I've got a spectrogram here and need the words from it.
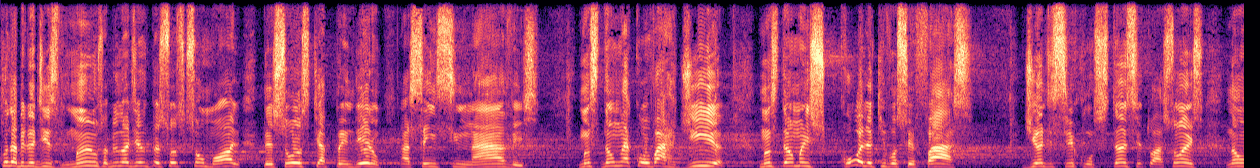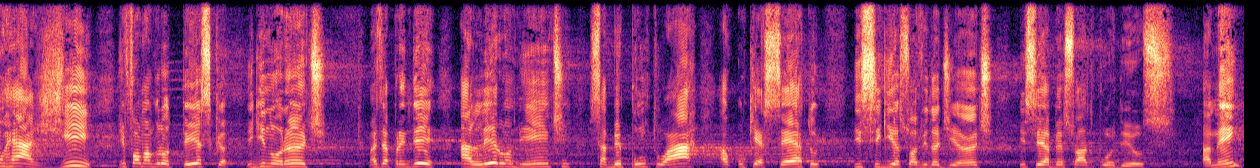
Quando a Bíblia diz manso, a Bíblia está dizendo pessoas que são mole, pessoas que aprenderam a ser ensináveis. Mansidão não é covardia, mansidão é uma escolha que você faz diante de circunstâncias, situações, não reagir de forma grotesca, ignorante, mas aprender a ler o ambiente, saber pontuar o que é certo e seguir a sua vida adiante e ser abençoado por Deus. Amém?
